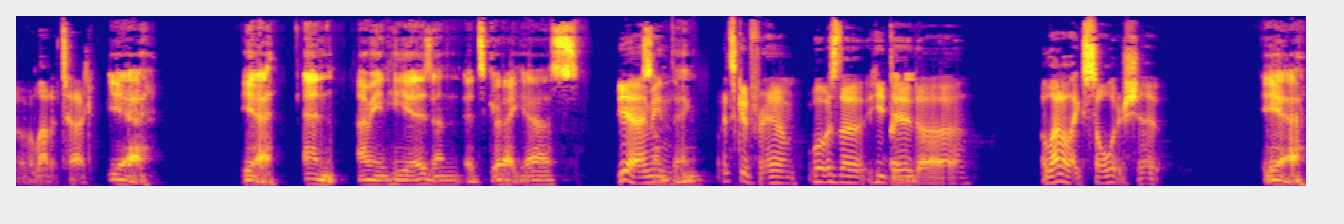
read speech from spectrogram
of a lot of tech. Yeah, yeah, and I mean he is, and it's good, I guess. Yeah, I mean, it's good for him. What was the. He did uh, a lot of like solar shit. Yeah.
